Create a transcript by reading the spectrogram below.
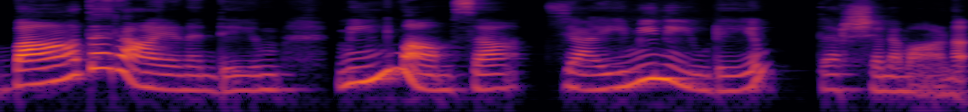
ബാധരായണന്റെയും മീമാംസ ജൈമിനിയുടെയും ദർശനമാണ്.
